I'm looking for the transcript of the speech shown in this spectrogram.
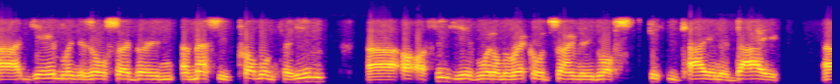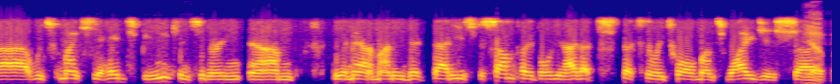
Uh, gambling has also been a massive problem for him. Uh, I think he even went on the record saying that he'd lost 50k in a day uh, which makes your head spin, considering um, the amount of money that that is for some people. You know, that's that's nearly twelve months' wages. So, yep.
